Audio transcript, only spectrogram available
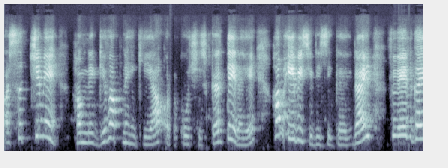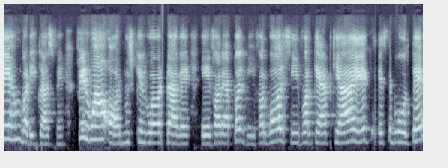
और सच्ची में हमने गिव अप नहीं किया और कोशिश करते रहे, हम ए बी सी डी सीख गए राइट फिर गए हम बड़ी क्लास में, फिर वहाँ और मुश्किल वर्ड आ गए A for apple B for ball C for cat क्या है, कैसे बोलते हैं,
